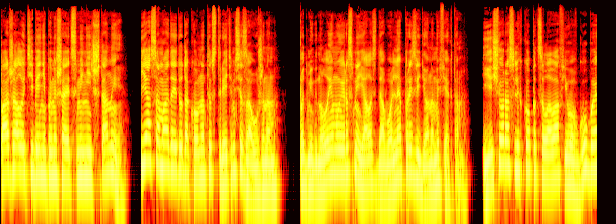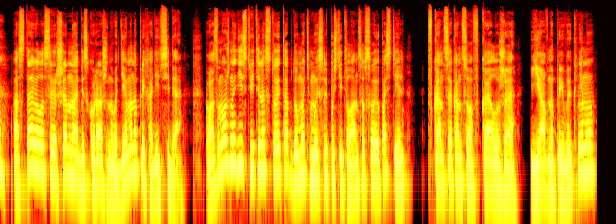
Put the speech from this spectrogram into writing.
«Пожалуй, тебе не помешает сменить штаны. Я сама дойду до комнаты, встретимся за ужином». Подмигнула ему и рассмеялась, довольная произведенным эффектом. Еще раз легко поцеловав его в губы, оставила совершенно обескураженного демона приходить в себя. Возможно, действительно стоит обдумать мысль пустить Ланса в свою постель. В конце концов, Кайл уже явно привык к нему,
